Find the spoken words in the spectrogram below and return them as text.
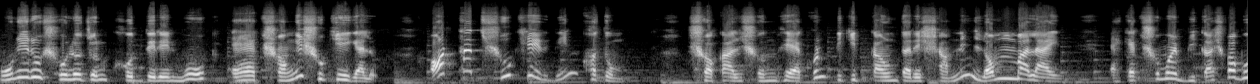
পনেরো ষোলো জন খদ্দেরের মুখ একসঙ্গে শুকিয়ে গেল। অর্থাৎ সুখের দিন খতম। সকাল সন্ধে এখন টিকিট কাউন্টারের সামনে লম্বা লাইন। এক এক সময় বিকাশবাবু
